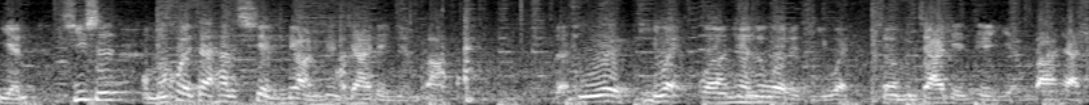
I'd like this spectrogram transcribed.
盐，其实我们会在它的馅料里面加一点盐巴，对，提味。提味，完全是为了提味，所以我们加一点点盐巴下去。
